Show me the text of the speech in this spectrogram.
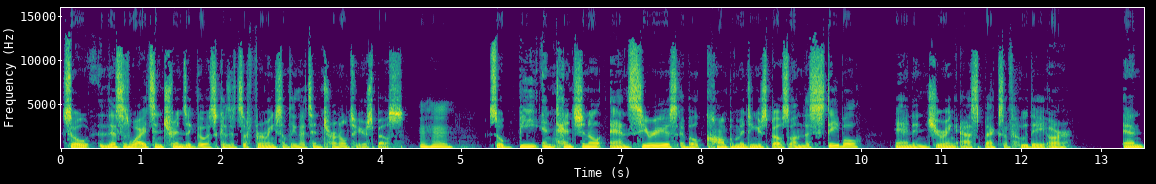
So this is why it's intrinsic, though. It's because it's affirming something that's internal to your spouse. Mm-hmm. So be intentional and serious about complimenting your spouse on the stable and enduring aspects of who they are. And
